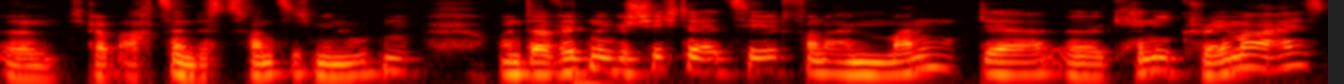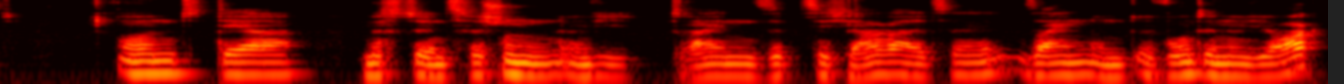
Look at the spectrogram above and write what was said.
ähm, ich glaube, 18 bis 20 Minuten. Und da wird eine Geschichte erzählt von einem Mann, der äh, Kenny Kramer heißt. Und der müsste inzwischen irgendwie 73 Jahre alt sein und wohnt in New York.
